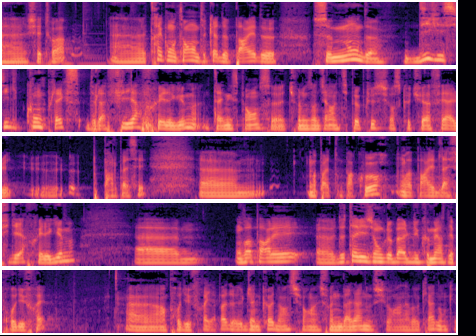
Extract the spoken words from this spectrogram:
euh, chez toi. Euh, très content en tout cas de parler de ce monde difficile, complexe de la filière fruits et légumes. Tu as une expérience, tu vas nous en dire un petit peu plus sur ce que tu as fait par le passé. on va parler de ton parcours, on va parler de la filière fruits et légumes. on va parler de ta vision globale du commerce des produits frais. un produit frais, il n'y a pas de gen code hein, sur, une banane ou sur un avocat, donc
